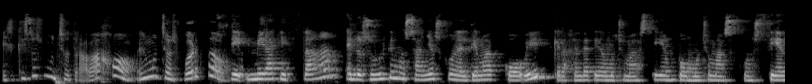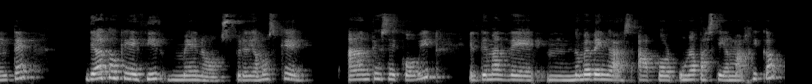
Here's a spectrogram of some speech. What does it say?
es que eso es mucho trabajo, es mucho esfuerzo. Sí, mira, quizá en los últimos años con el tema COVID, que la gente tiene mucho más tiempo, mucho más consciente, ya tengo que decir menos, pero digamos que antes de COVID, el tema de mm, no me vengas a por una pastilla mágica,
